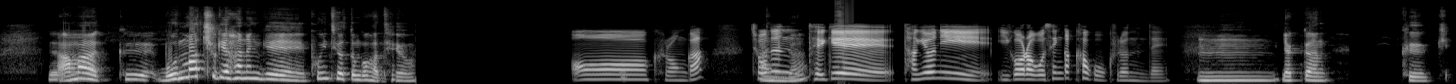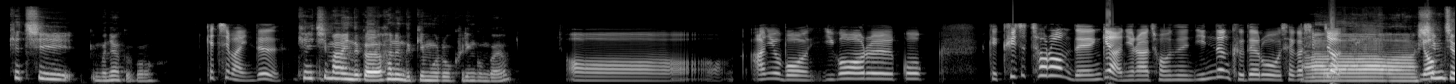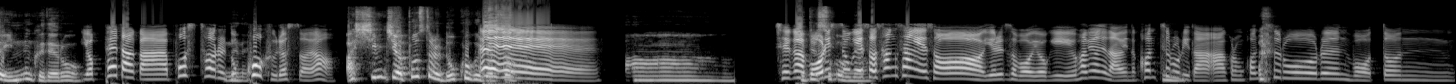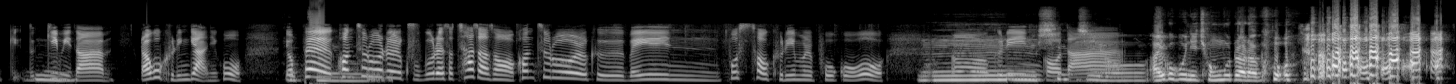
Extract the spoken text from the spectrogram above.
그 아마 그못 맞추게 하는 게 포인트였던 것 같아요. 어 그런가? 저는 아닌가? 되게 당연히 이거라고 생각하고 그렸는데 음, 약간 그 캐- 캐치 뭐냐 그거 Catch Mind Catch Mind가 하는 느낌으로 그린 건가요? 어 아니요 뭐 이거를 꼭 이렇게 퀴즈처럼 낸 게 아니라 저는 있는 그대로 제가 심지어 아, 옆- 심지어 있는 그대로. 옆에다가 포스터를 네네. 놓고 그렸어요. 아, 심지어 포스터를 놓고 예, 그렸어. 예, 예. 아, 제가 머릿속에서 상상해서 예를 들어서 뭐 여기 화면에 나와 있는 컨트롤이다. 아, 그럼 컨트롤은 뭐 어떤 기- 느낌이다. 라고 그린 게 아니고 옆에 음. 그렇군요. Control을 구글에서 찾아서 컨트롤 그 메인 포스터 그림을 보고 음, 어, 그린 거다. 심지어. 알고 보니 정물화라고.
